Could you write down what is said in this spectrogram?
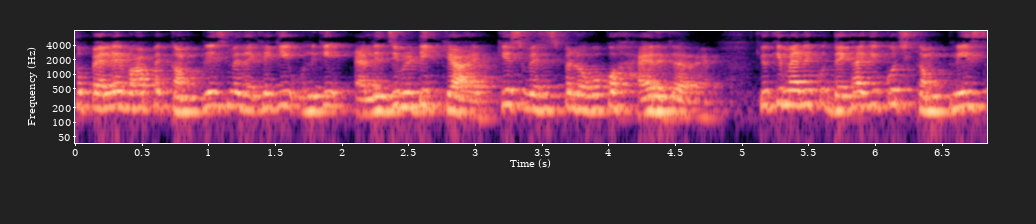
तो पहले वहाँ पे कंपनीज़ में देखें कि उनकी एलिजिबिलिटी क्या है, किस बेसिस पे लोगों को हायर कर रहे हैं। क्योंकि मैंने देखा कि कुछ कंपनीज़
